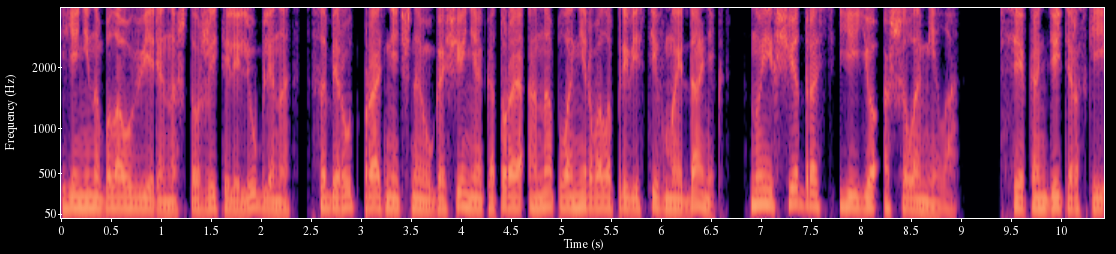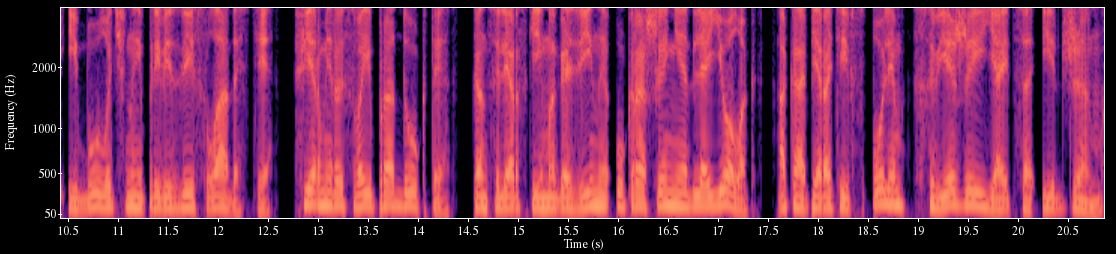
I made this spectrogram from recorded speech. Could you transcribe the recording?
Янина была уверена, что жители Люблина соберут праздничное угощение, которое она планировала привезти в Майданик, но их щедрость ее ошеломила. Все кондитерские и булочные привезли сладости, фермеры свои продукты, канцелярские магазины украшения для елок, а кооператив с полем — свежие яйца и джем.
